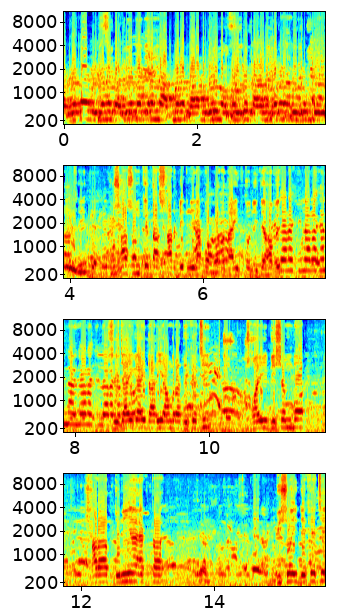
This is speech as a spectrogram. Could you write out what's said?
অযথা এখানে দাঁড়িয়ে থাকবেন না। আপনারা দাম দিন ওদেরকে দাম করার সুযোগ করে প্রশাসনকে তার সার্বিক নিরাপত্তার দায়িত্ব নিতে হবে। সেই জায়গায় দাঁড়িয়ে আমরা দেখেছি ছয়ই ডিসেম্বর সারা দুনিয়া একটা বিষয় দেখেছে।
